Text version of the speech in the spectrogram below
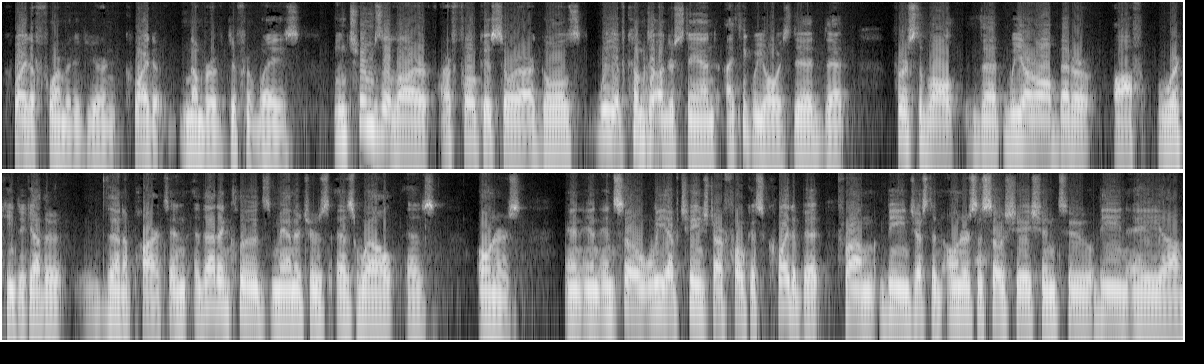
quite a formative year in quite a number of different ways. In terms of our, our focus or our goals, we have come to understand, I think we always did, that first of all, that we are all better off working together than apart. And that includes managers as well as owners. And, and, and so we have changed our focus quite a bit from being just an owners association to being a, uh,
